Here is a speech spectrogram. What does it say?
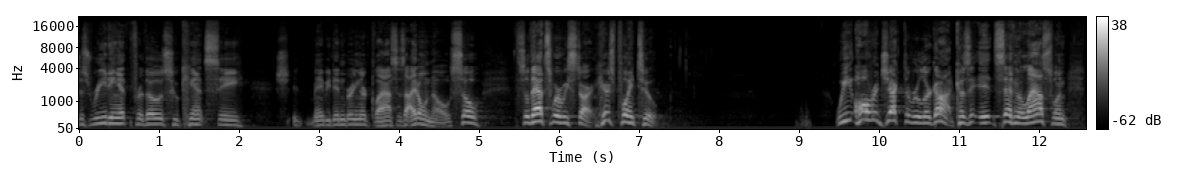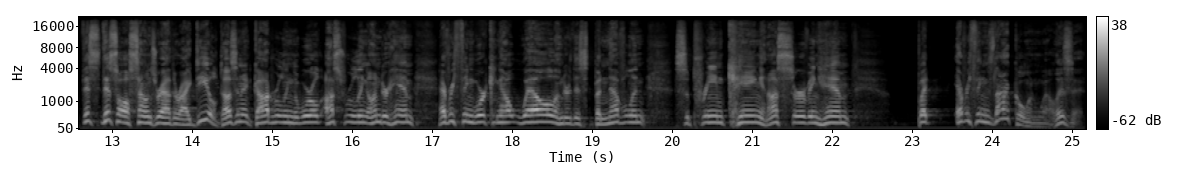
just reading it for those who can't see, maybe didn't bring their glasses, I don't know. So, so that's where we start. Here's point two we all reject the ruler God because it said in the last one, this, this all sounds rather ideal, doesn't it? God ruling the world, us ruling under him, everything working out well under this benevolent, supreme king, and us serving him. But everything's not going well, is it?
